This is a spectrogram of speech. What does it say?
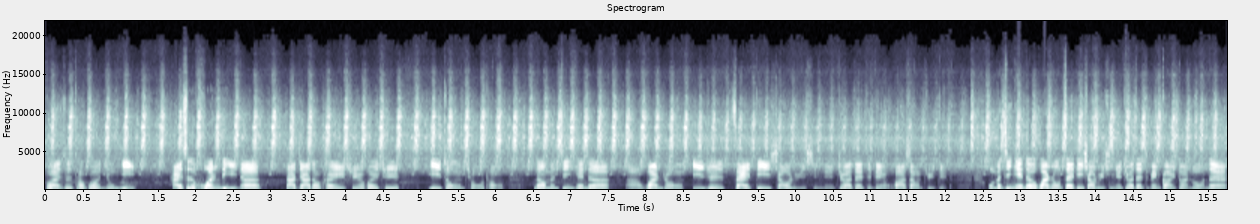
不管是透过努力，还是婚礼呢，大家都可以学会去异中求同。那我们今天的呃万荣一日在地小旅行呢，就要在这边画上句点。我们今天的万荣在地小旅行呢，就要在这边告一段落。那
